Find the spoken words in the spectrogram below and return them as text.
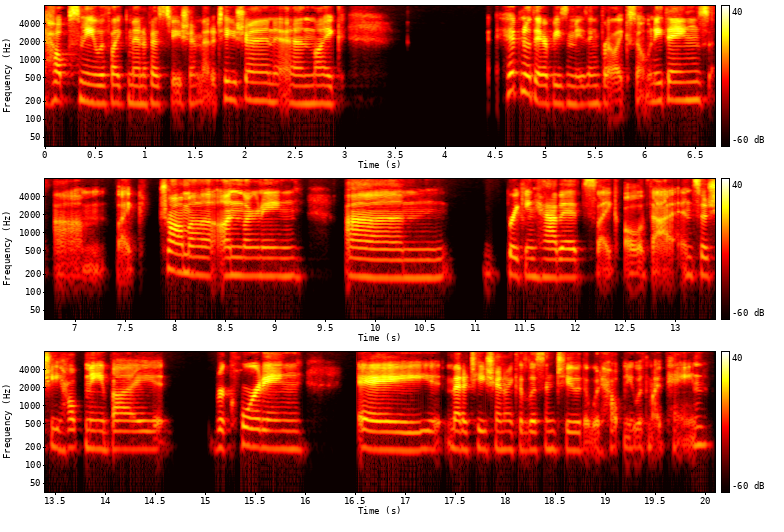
helps me with like manifestation meditation and like hypnotherapy is amazing for like so many things um like trauma unlearning um breaking habits like all of that. And so she helped me by recording a meditation i could listen to that would help me with my pain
